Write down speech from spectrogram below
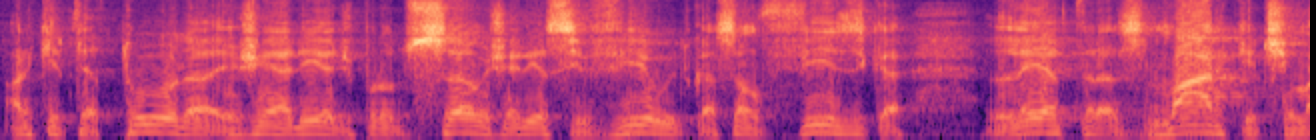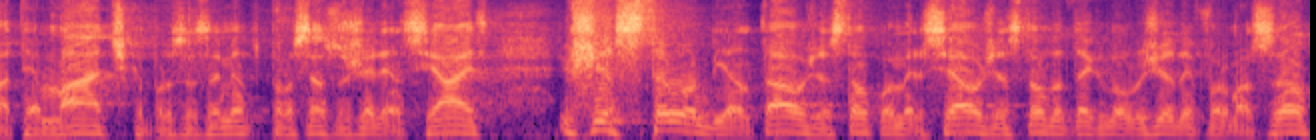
arquitetura, engenharia de produção, engenharia civil, educação física, letras, marketing, matemática, processamento, processos gerenciais, gestão ambiental, gestão comercial, gestão da tecnologia da informação,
